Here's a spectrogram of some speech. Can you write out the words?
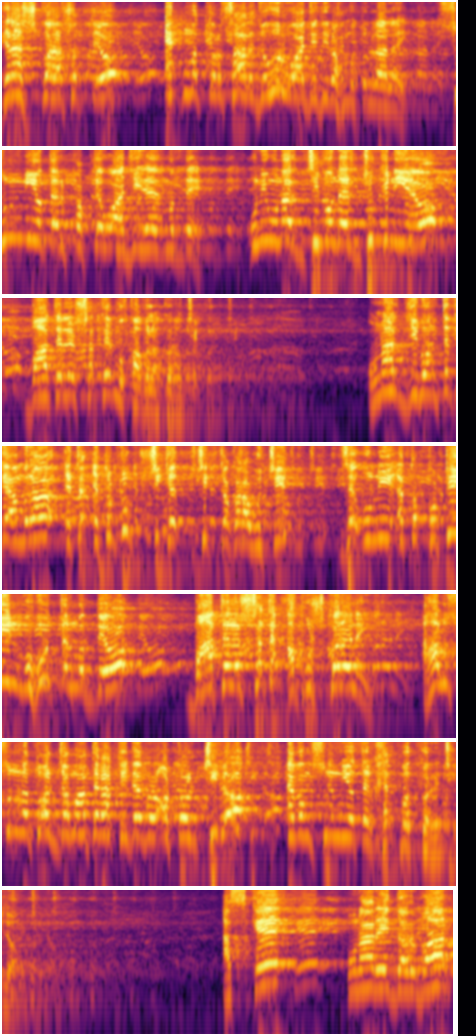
গ্রাস করা সত্ত্বেও একমাত্র সালে জহুর ওয়াজিদি রহমতুল্লাহ আলাই। সুন্নিয়তের পক্ষে ওয়াজিদের মধ্যে উনি উনার জীবনের ঝুঁকি নিয়েও বাতিলের সাথে মোকাবেলা করেছেন। ওনার জীবন থেকে আমরা এটা শিক্ষা করা উচিত যে উনি এত কঠিন মুহূর্তের মধ্যেও বাতিলের সাথে আপোষ করে নাই। আহল সুন্নত জামাতের আকীদার অটল ছিল এবং সুন্নিয়তের খেদমত করেছিল। আজকে ওনার এই দরবার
